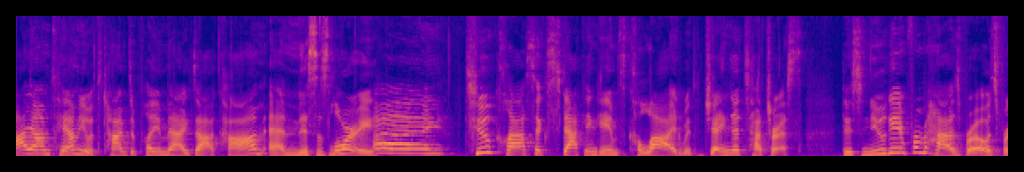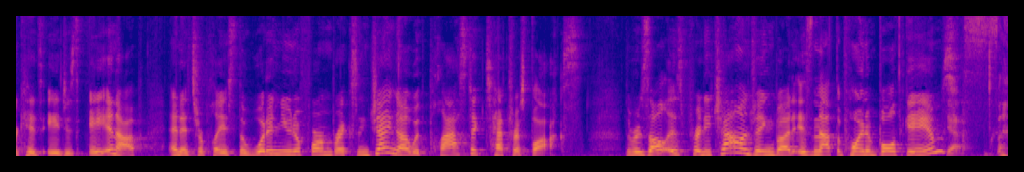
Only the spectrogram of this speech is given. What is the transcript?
Hi, I'm Tammy with TimeToPlayMag.com, and this is Lori. Hi. Two classic stacking games collide with Jenga Tetris. This new game from Hasbro is for kids ages 8 and up, and it's replaced the wooden uniform bricks in Jenga with plastic Tetris blocks. The result is pretty challenging, but isn't that the point of both games? Yes.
